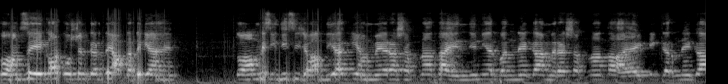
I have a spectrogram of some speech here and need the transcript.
तो हमसे एक और क्वेश्चन करते हैं, आप करते क्या है? तो हमने सीधी सी जवाब दिया कि हम मेरा सपना था इंजीनियर बनने का, मेरा सपना था आईआईटी करने का।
